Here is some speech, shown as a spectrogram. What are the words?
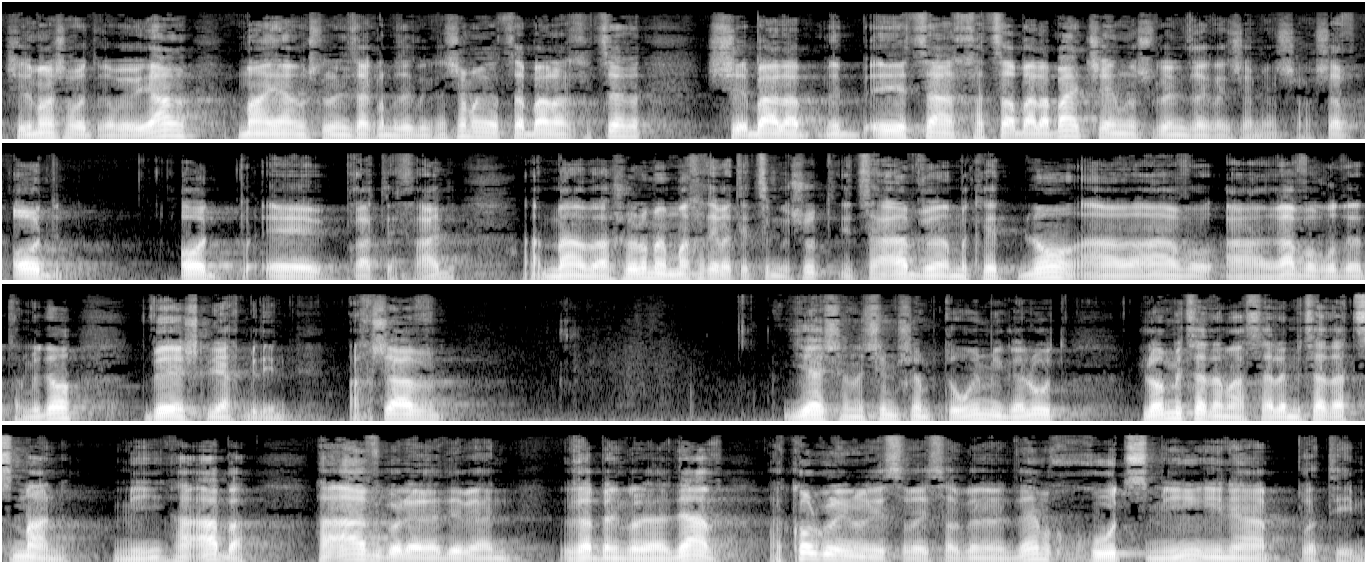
שלמה שבת רבי יער, מה היה רשות לנזק למזק לשם, יצא בעל החצר, שבעל, יצא חצר בעל הבית שאין רשות לנזק לשם. עכשיו עוד עוד אה, פרט אחד, מה שהוא אומר, מה חטיבת עצים רשות, יצא האב ומכה את בנו, הרב הורד לתלמידו ושליח בדין. עכשיו, יש אנשים שהם פטורים מגלות לא מצד המעשה, אלא מצד עצמן. מי? האבא. האב גולל על ידי בן והבן גולל על ידי אב. הכל גולים על ישראל וישראל גולל על ידיהם, חוץ מ... הנה הפרטים.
